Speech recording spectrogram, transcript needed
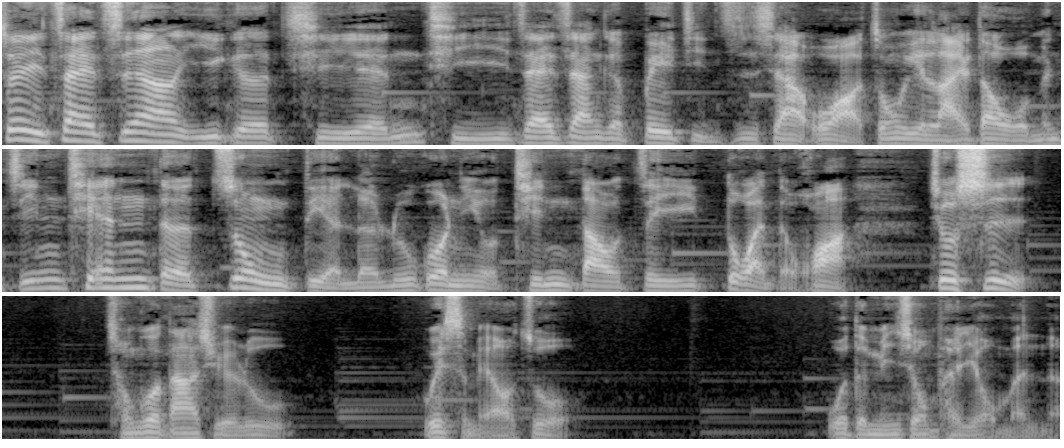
所以在这样一个前提，在这样一个背景之下，哇，终于来到我们今天的重点了。如果你有听到这一段的话，就是重构大学路为什么要做？我的民雄朋友们呢？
